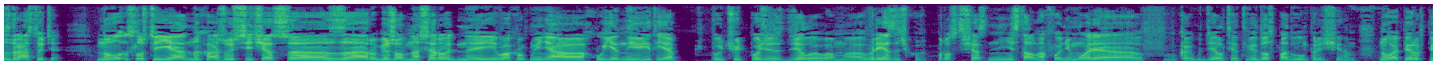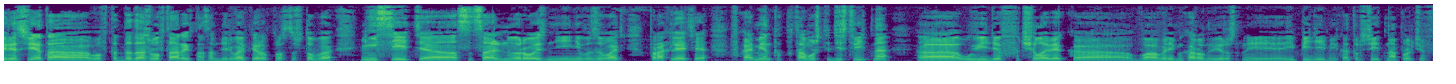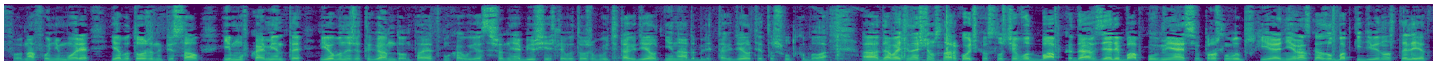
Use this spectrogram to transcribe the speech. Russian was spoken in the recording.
Здравствуйте. Ну, слушайте, я нахожусь сейчас э, за рубежом нашей Родины, и вокруг меня охуенный вид. Я чуть позже сделаю вам э, врезочку. Просто сейчас не стал на фоне моря как бы делать этот видос по двум причинам. Ну, во-первых, пересвет, а во да даже во-вторых, на самом деле. Во-первых, просто чтобы не сеть э, социальную рознь и не вызывать проклятие в комментах, потому что действительно, увидев человека во время коронавирусной эпидемии, который сидит напротив, на фоне моря, я бы тоже написал ему в комменты, ебаный же ты гандон. Поэтому как бы я совершенно не обижусь, если вы тоже будете так делать. Не надо, блядь, так делать, это шутка была. А, давайте начнем с наркотиков. Слушайте, вот бабка, да, взяли бабку в мясе, в прошлом выпуске я о ней рассказывал, бабке 90 лет.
